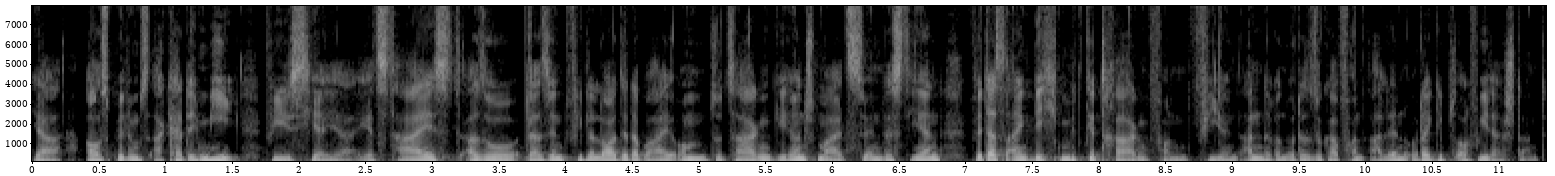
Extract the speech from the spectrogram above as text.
ja, Ausbildungsakademie, wie es hier ja jetzt heißt. Also da sind viele Leute dabei, um sozusagen Gehirnschmalz zu investieren. Wird das eigentlich mitgetragen von vielen anderen oder sogar von allen oder gibt es auch Widerstand?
